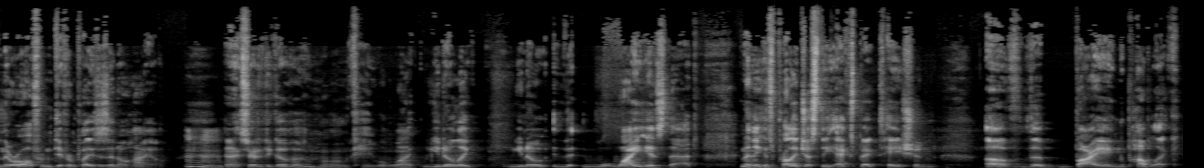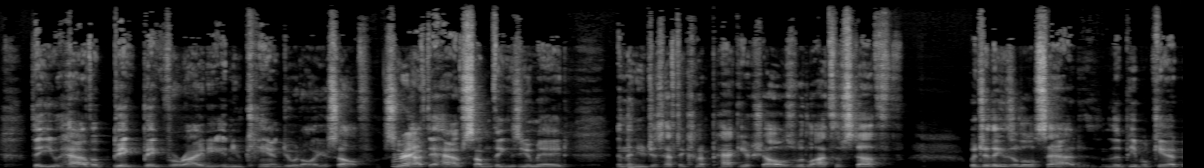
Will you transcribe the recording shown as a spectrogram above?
and they were all from different places in ohio Mhm. and i started to go oh okay well why you know like you know th- why is that? And i think it's probably just the expectation of the buying public that you have a big big variety and you can't do it all yourself. So you have to have some things you made and then you just have to kind of pack your shelves with lots of stuff which i think is a little sad that people can't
